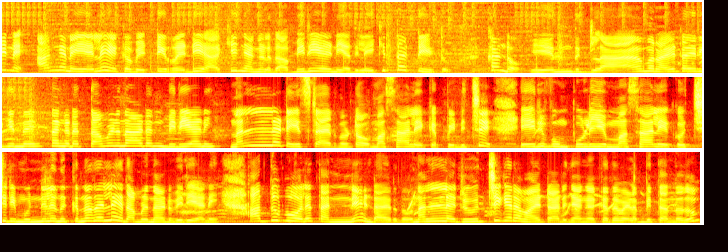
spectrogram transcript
പിന്നെ അങ്ങനെ ഇലയൊക്കെ വെട്ടി റെഡിയാക്കി ഞങ്ങളിതാ ബിരിയാണി അതിലേക്ക് തട്ടിയിട്ടു. കണ്ടോ എന്ത് ഗ്ലാമർ ആയിട്ടായിരിക്കുന്നേ. ഞങ്ങളുടെ തമിഴ്നാടൻ ബിരിയാണി നല്ല ടേസ്റ്റ് ആയിരുന്നു കേട്ടോ മസാലയൊക്കെ പിടിച്ച് എരിവും പുളിയും മസാലയൊക്കെ ഒച്ചിരി മുന്നിൽ നിൽക്കുന്നതല്ലേ തമിഴ്നാട് ബിരിയാണി. അതുപോലെ തന്നെ ഉണ്ടായിരുന്നു. നല്ല രുചികരമായിട്ടാണ് ഞങ്ങൾക്കത് വിളമ്പി തന്നതും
